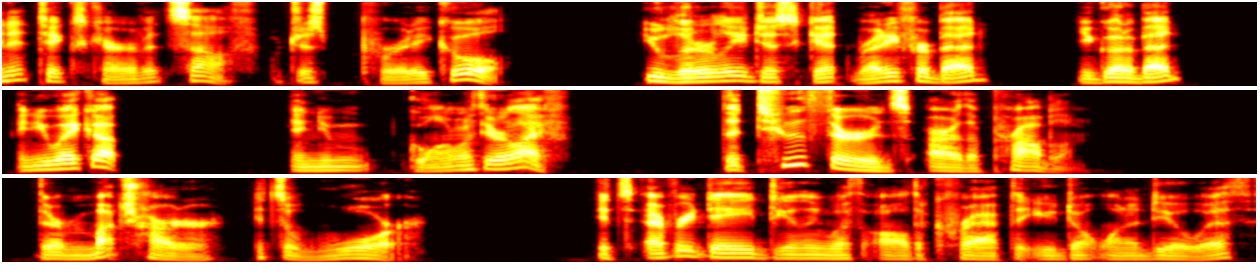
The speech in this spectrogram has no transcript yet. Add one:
and it takes care of itself, which is pretty cool. You literally just get ready for bed, you go to bed, and you wake up, and you go on with your life. The two thirds are the problem. They're much harder. It's a war. It's every day dealing with all the crap that you don't want to deal with,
